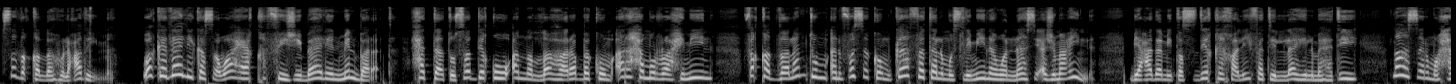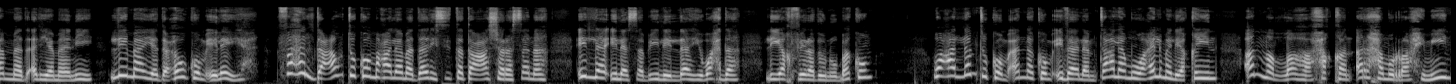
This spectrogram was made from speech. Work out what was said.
صدق الله العظيم. وكذلك صواعق في جبال من برد. حتى تصدقوا أن الله ربكم أرحم الراحمين فقد ظلمتم أنفسكم كافة المسلمين والناس أجمعين. بعدم تصديق خليفة الله المهدي ناصر محمد اليماني لما يدعوكم إليه. فهل دعوتكم على مدار ستة عشر سنة إلا إلى سبيل الله وحده ليغفر ذنوبكم؟ وعلمتكم أنكم إذا لم تعلموا علم اليقين أن الله حقا أرحم الراحمين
